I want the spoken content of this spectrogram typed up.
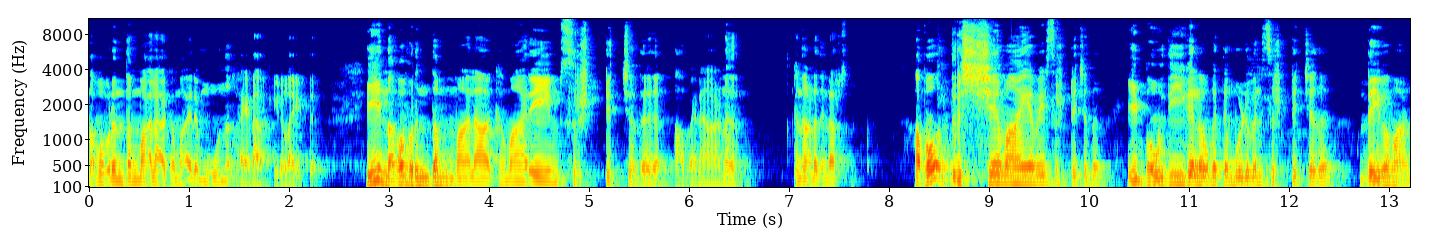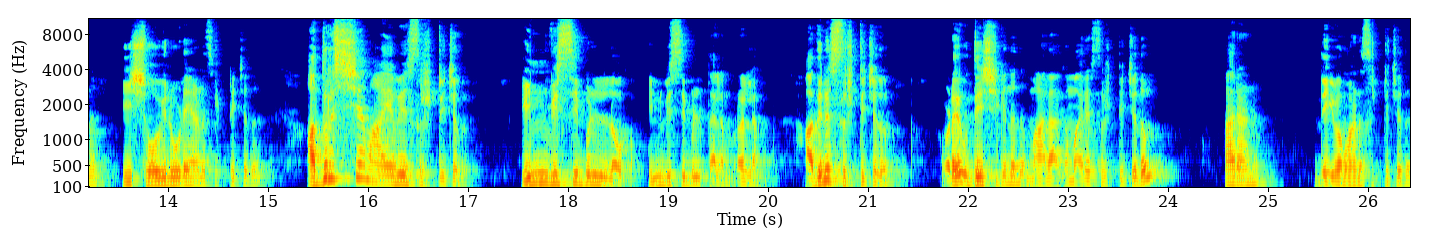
നവവൃന്ദം മാലാഖമാർ മൂന്ന് ഹയറാർക്കികളായിട്ട് ഈ നവവൃന്ദം മാലാഖമാരെയും സൃഷ്ടിച്ചത് അവനാണ്. എന്നാണ് അതിന്റെ അർത്ഥം. അപ്പോൾ ദൃശ്യമായവയെ സൃഷ്ടിച്ചത് ഈ ഭൗതിക ലോകത്തെ മുഴുവൻ സൃഷ്ടിച്ചത് ദൈവമാണ് ഈശോയിലൂടെയാണ് സൃഷ്ടിച്ചത്. അദൃശ്യമായവയെ സൃഷ്ടിച്ചത് ഇൻവിസിബിൾ ലോകം ഇൻവിസിബിൾ തലം റെല്ലം അതിനെ സൃഷ്ടിച്ചതും അവിടെ ഉദ്ദേശിക്കുന്നത് മാലാകമാരെ സൃഷ്ടിച്ചതും ആരാണ്? ദൈവമാണ് സൃഷ്ടിച്ചത്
